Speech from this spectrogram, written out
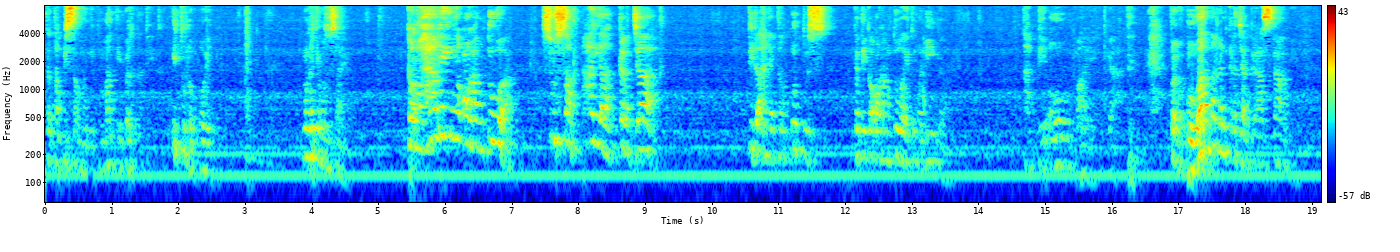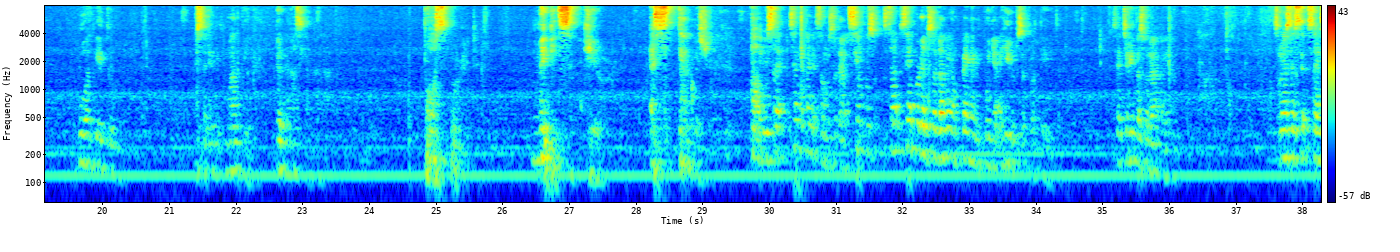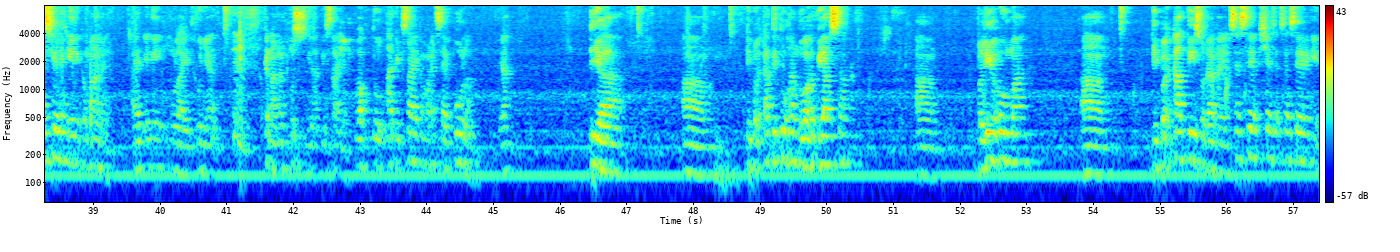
tetap bisa menikmati berkat itu. Itu loh poinnya. Mengerti maksud saya? Kalau hari ini orang tua susah payah kerja, tidak hanya terputus ketika orang tua itu meninggal. Tapi oh my God, perbuatan dan kerja keras kami buat itu bisa dinikmati generasi yang akan datang. Prosper it, make it secure, establish. Pak saya, saya mau tanya sama saudara, siapa, siapa dari saudara yang pengen punya hidup seperti itu? Saya cerita saudara ya. Sebenarnya saya, saya sharing ini kemarin ayat ini mulai punya kenangan khusus di hati saya. Waktu adik saya kemarin saya pulang, ya, dia um, diberkati Tuhan luar biasa, um, beli rumah, um, diberkati saudara yang saya, saya, saya, saya.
